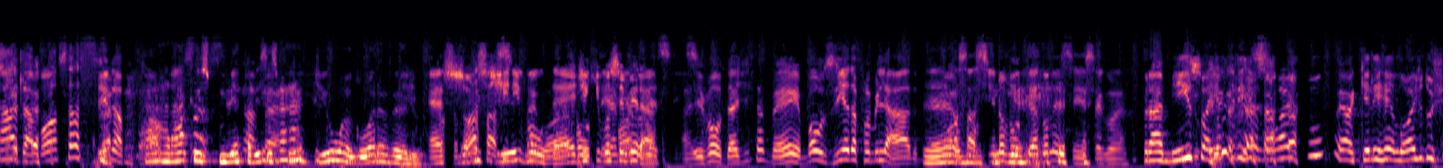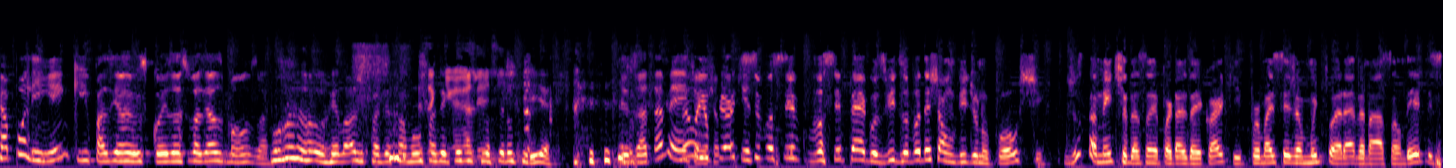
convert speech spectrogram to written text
nada, mó assassina, pô. Caraca, isso- minha cabeça explodiu agora, velho. É só assistir Evil Dead que você verá. A Evil Dead também. Mãozinha da família Adams. É, O assassino, eu voltei à adolescência agora. Pra mim, isso aí é aquele relógio, é aquele relógio do Chapolin, hein? Que fazia as coisas, fazia as mãos lá. Porra, o relógio fazia sua mão fazer coisas que você não queria. Exatamente. Não, é e o pior é que se você, você pega os vídeos, eu vou deixar um vídeo no post, justamente dessa reportagem da Record, que por mais seja muito whatever na ação deles,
